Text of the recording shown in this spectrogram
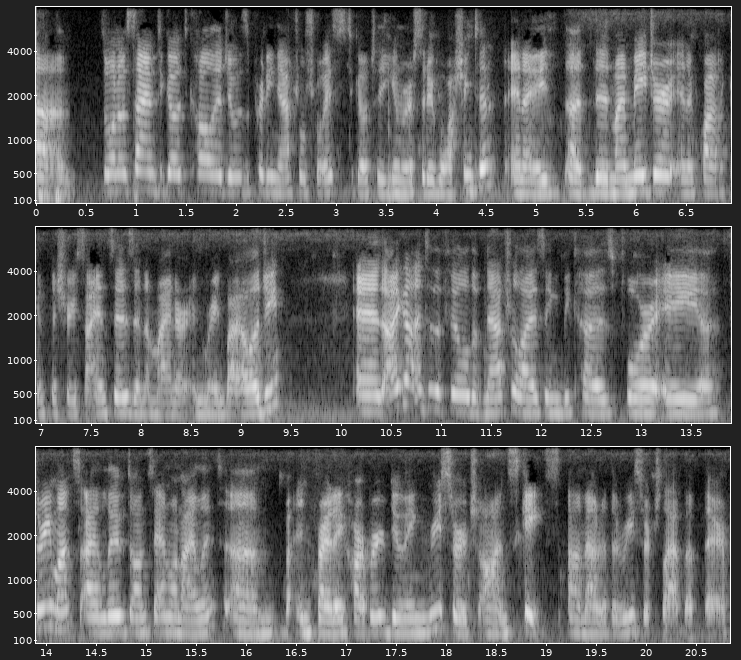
Um, so when it was time to go to college, it was a pretty natural choice to go to the University of Washington, and I uh, did my major in aquatic and fishery sciences and a minor in marine biology. And I got into the field of naturalizing because for a three months I lived on San Juan Island um, in Friday Harbor doing research on skates um, out of the research lab up there.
